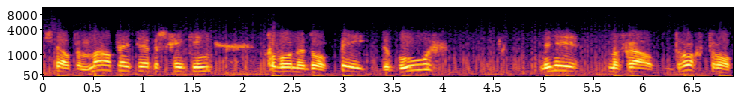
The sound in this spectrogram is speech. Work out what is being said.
stelt een maaltijd ter beschikking, gewonnen door P. de Boer. Meneer, mevrouw Drochtrop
